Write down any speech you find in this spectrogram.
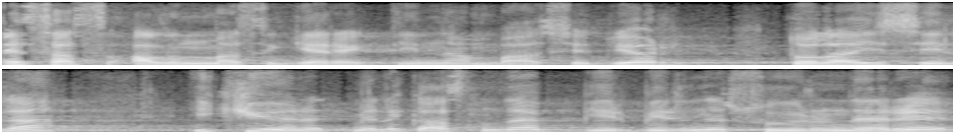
esas alınması gerektiğinden bahsediyor. Dolayısıyla iki yönetmelik aslında birbirini su ürünleri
